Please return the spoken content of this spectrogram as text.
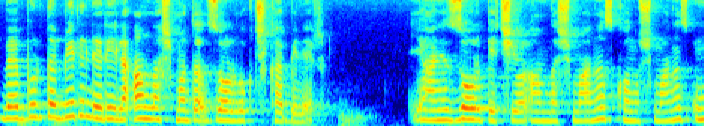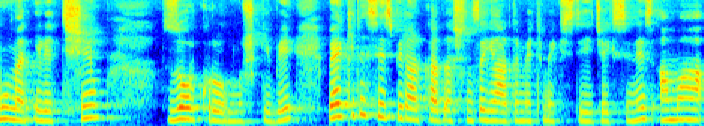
Ve burada birileriyle anlaşmada zorluk çıkabilir. Yani zor geçiyor anlaşmanız, konuşmanız. Umumen iletişim zor kurulmuş gibi. Belki de siz bir arkadaşınıza yardım etmek isteyeceksiniz ama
